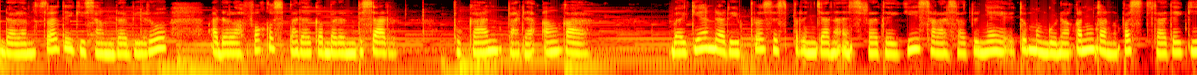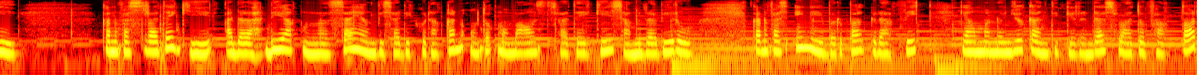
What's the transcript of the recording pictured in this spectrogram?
dalam strategi samudra biru adalah fokus pada gambaran besar, bukan pada angka. Bagian dari proses perencanaan strategi salah satunya yaitu menggunakan kanvas strategi. Kanvas strategi adalah diagnosa yang bisa digunakan untuk membangun strategi samudra biru. Kanvas ini berupa grafik yang menunjukkan tinggi rendah suatu faktor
